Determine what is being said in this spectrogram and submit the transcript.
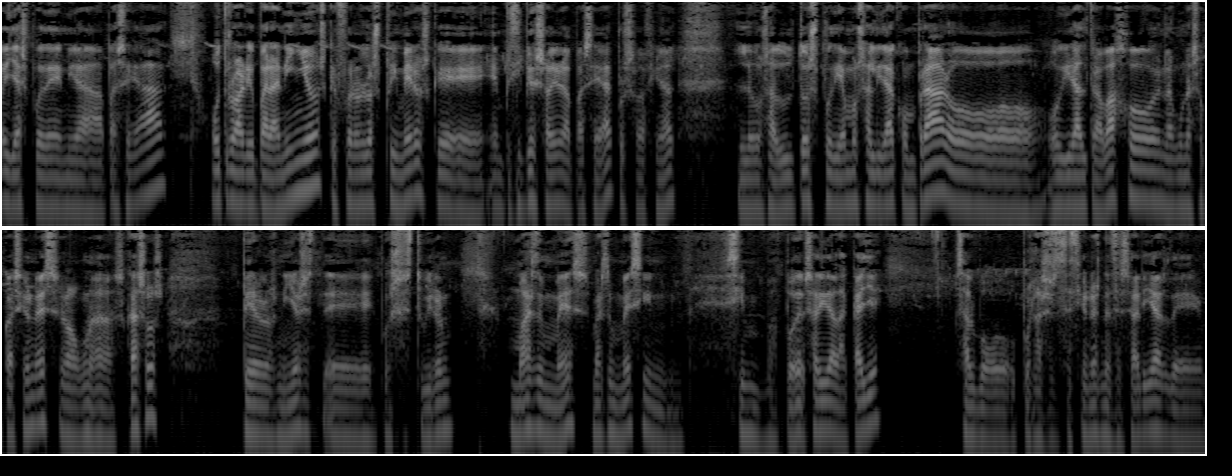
ellas pueden ir a pasear. Otro horario para niños que fueron los primeros que en principio salieron a pasear pues al final los adultos podíamos salir a comprar o, ir al trabajo en algunas ocasiones en algunos casos pero los niños eh, pues estuvieron más de un mes más de un mes sin, sin poder salir a la calle salvo pues las excepciones necesarias de,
